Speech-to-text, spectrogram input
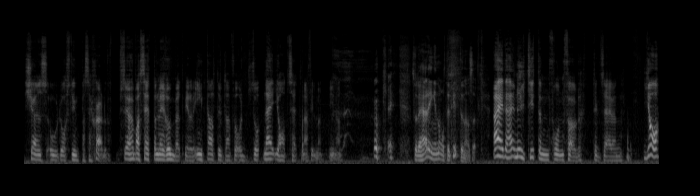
könsord och stympar sig själv. Så jag har bara sett den med i rummet, med, inte allt utanför. Och så, nej, jag har inte sett den här filmen innan. Okej. Så det här är ingen återtitel alltså? Nej, det här är nytiteln från förr. Tänkte jag säga. även. Ja,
